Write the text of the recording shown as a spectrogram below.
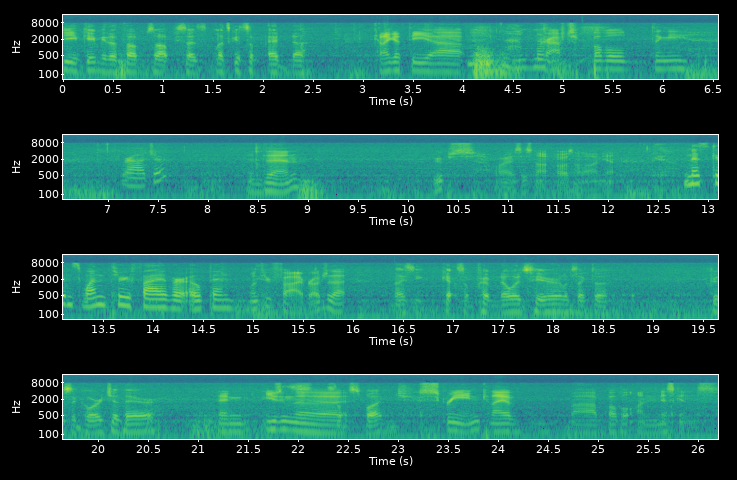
Steve gave me the thumbs up. He says, let's get some Edna. Can I get the uh, craft bubble thingy? Roger. And then, oops, why is this not, oh, it's not on yet. Niskins 1 through 5 are open. One through five, roger that. Nice, you get some primnoids here. Looks like the Chrysogorgia there. And using the sponge. screen, can I have uh, bubble on Niskins?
